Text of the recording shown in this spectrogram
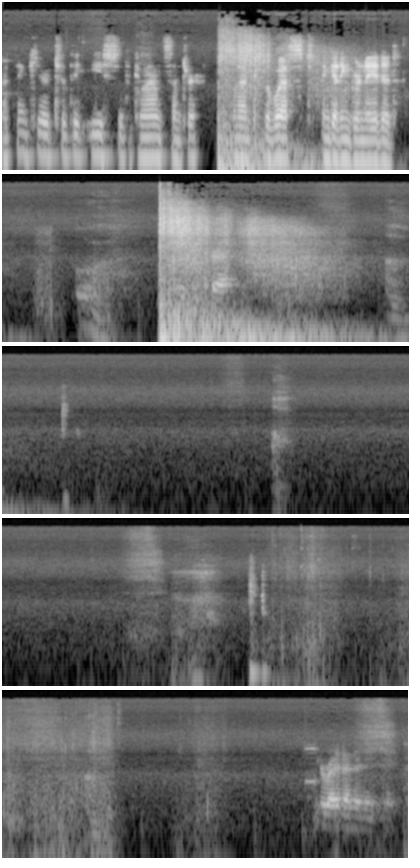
I think you're to the east of the command center, and I'm to the west and getting grenaded. Correct. You're right underneath me.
